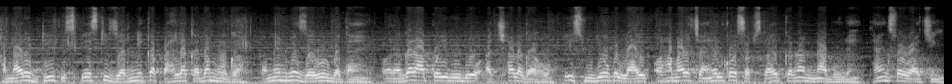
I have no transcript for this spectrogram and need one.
हमारे डीप स्पेस की जर्नी का पहला कदम होगा? कमेंट में ज़रूर बताएँ। और अगर आपको ये वीडियो अच्छा लगा हो तो इस वीडियो को लाइक और हमारे चैनल को सब्सक्राइब करना ना भूलें। थैंक्स फॉर वॉचिंग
